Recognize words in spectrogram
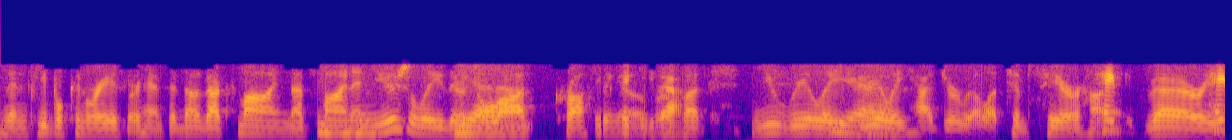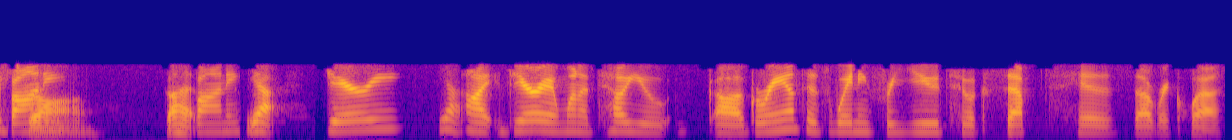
then people can raise their hands and no, that's mine, that's mine. And usually there's Yeah. a lot crossing over, but you really Yeah. really had your relatives here, honey. Hey- Very hey, Bonnie. strong. Go ahead. Bonnie. Yeah. Jerry. Yeah. Hi, Jerry. I want to tell you, uh, Grant is waiting for you to accept his uh, request.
